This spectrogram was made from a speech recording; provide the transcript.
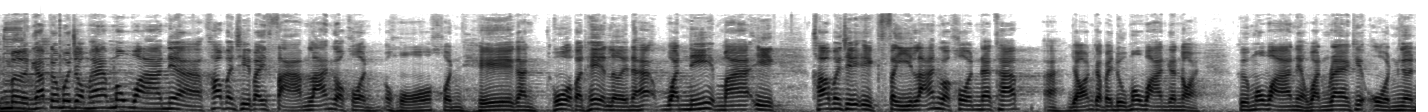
งินหมื่นครับท่านผู้ชมฮะเมื่อวานเนี่ยเข้าบัญชีไป 3 ล้านกว่าคน โอ้โห คนเฮกันทั่วประเทศเลยนะฮะ วันนี้มาอีกเข้าบัญชีอีก 4 ล้านกว่าคนนะครับอะย้อนกลับไปดูเมื่อวานกันหน่อย คือเมื่อวานเนี่ยวันแรกที่โอนเงิน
